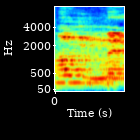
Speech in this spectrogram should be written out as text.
Amen.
